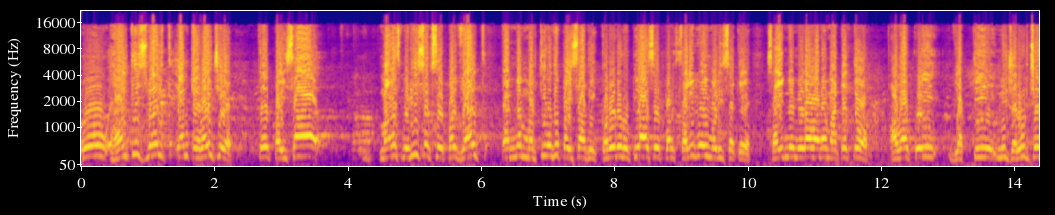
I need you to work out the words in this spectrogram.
હું હેલ્થ ઇઝ વેલ્થ એમ કહેવાય છે કે પૈસા માણસ મેળવી શકશે, પણ વેલ્થ એમને મળતી નથી પૈસાથી. કરોડો રૂપિયા હશે, પણ શરીર નહીં મળી શકે. શરીરને મેળવવાને માટે તો આવા કોઈ વ્યક્તિની જરૂર છે.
